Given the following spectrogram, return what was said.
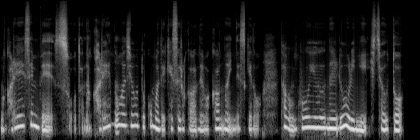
まあ、カレーせんべい、そうだな、カレーの味をどこまで消せるかはね、わかんないんですけど、多分こういうね、料理にしちゃうと、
